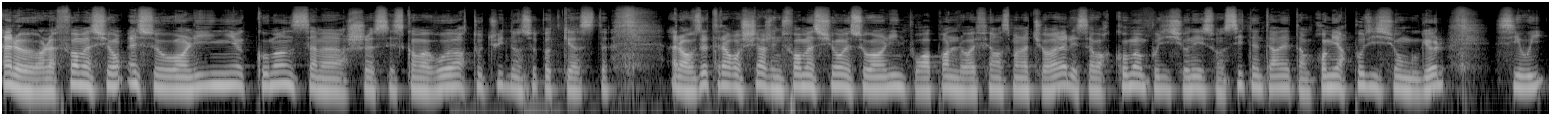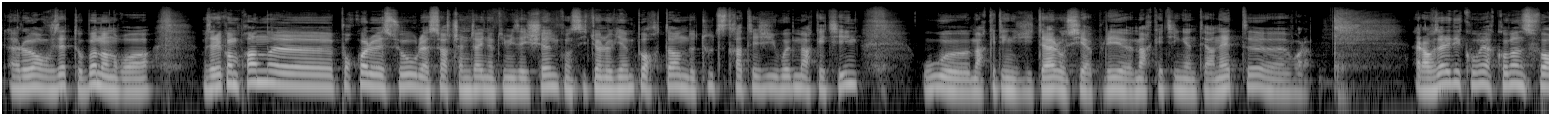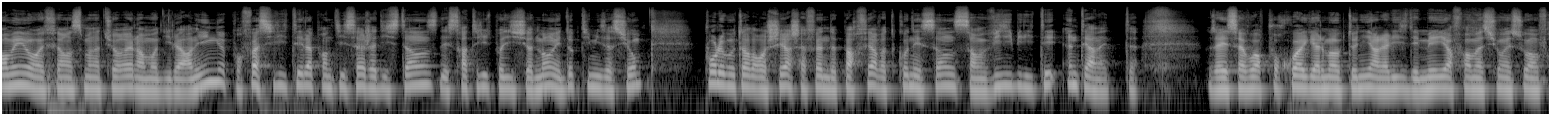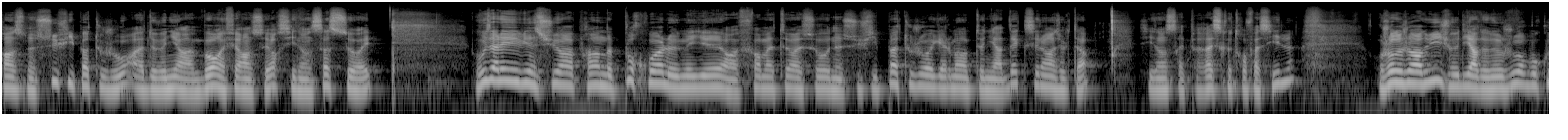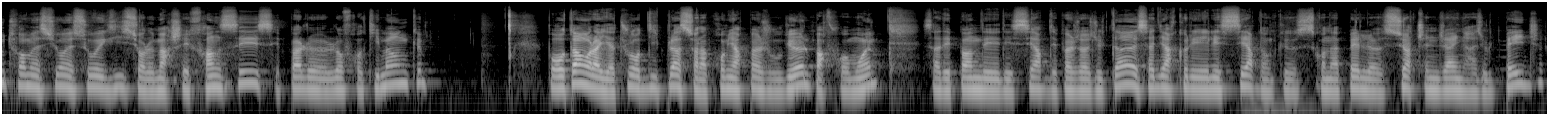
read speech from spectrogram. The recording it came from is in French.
Alors, la formation SEO en ligne, comment ça marche? C'est ce qu'on va voir tout de suite dans ce podcast. Alors, vous êtes à la recherche d'une formation SEO en ligne pour apprendre le référencement naturel et savoir comment positionner son site internet en première position Google? Si oui, alors vous êtes au bon endroit. Vous allez comprendre euh, pourquoi le SEO ou la Search Engine Optimization constitue un levier important de toute stratégie web marketing ou euh, marketing digital, aussi appelé euh, marketing internet. voilà. Alors vous allez découvrir comment se former au référencement naturel en mode e-learning pour faciliter l'apprentissage à distance des stratégies de positionnement et d'optimisation pour le moteur de recherche afin de parfaire votre connaissance en visibilité Internet. Vous allez savoir pourquoi également obtenir la liste des meilleures formations SEO en France ne suffit pas toujours à devenir un bon référenceur, sinon ça se saurait. Vous allez bien sûr apprendre pourquoi le meilleur formateur SEO ne suffit pas toujours également à obtenir d'excellents résultats sinon ce serait presque trop facile. Au jour d'aujourd'hui, je veux dire de nos jours, beaucoup de formations SEO existent sur le marché français, c'est pas l'offre qui manque. Pour autant, voilà, il y a toujours 10 places sur la première page Google, parfois moins. Ça dépend des, des SERP, des pages de résultats. C'est-à-dire que les, les SERP, donc euh, ce qu'on appelle Search Engine Result Page,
